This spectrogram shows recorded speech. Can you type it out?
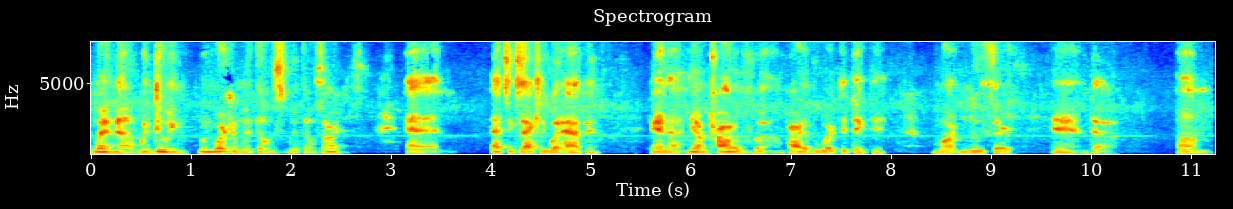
when uh, when doing when working with those with those artists, and that's exactly what happened. And uh, yeah, I'm proud of uh, I'm proud of the work that they did. Martin Luther and uh, um,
